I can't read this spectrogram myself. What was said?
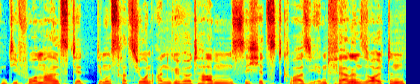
die vormals der Demonstration angehört haben, sich jetzt quasi entfernen sollten,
